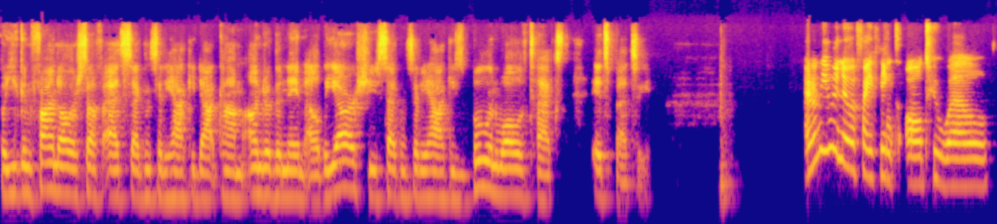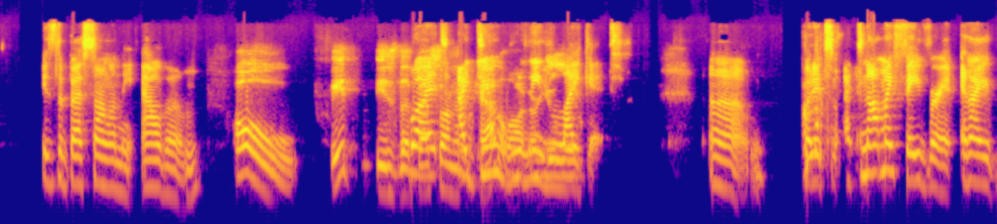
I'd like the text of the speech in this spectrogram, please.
but you can find all her stuff at secondcityhockey.com under the name LBR. She's Second City Hockey's bull and wall of text. It's Betsy. I don't even know if I think All Too Well is the best song on the album, Oh, it is the but best song in the album. I do catalog, really like it. Um, but it's it's not my favorite, and I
